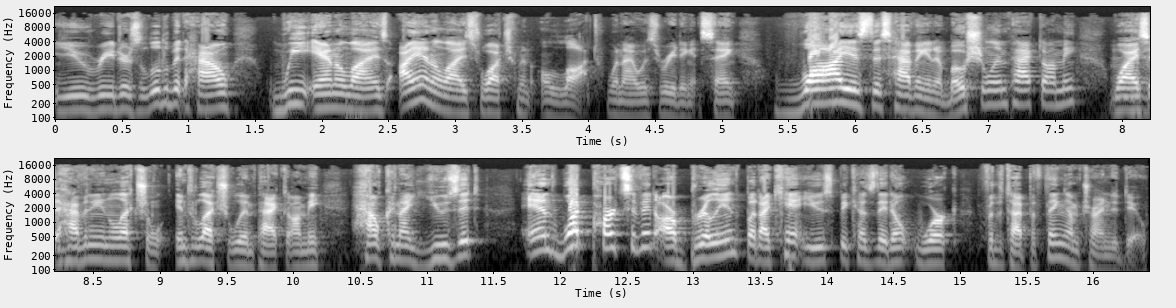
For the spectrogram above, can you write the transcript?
you readers, a little bit how we analyze. I analyzed Watchmen a lot when I was reading it, saying, why is this having an emotional impact on me? Why is it having an intellectual intellectual impact on me? How can I use it? And what parts of it are brilliant, but I can't use because they don't work for the type of thing I'm trying to do.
